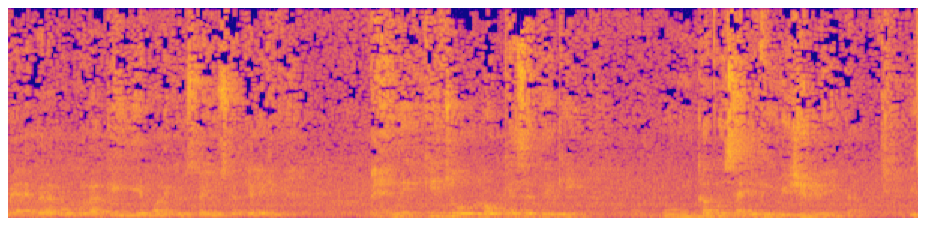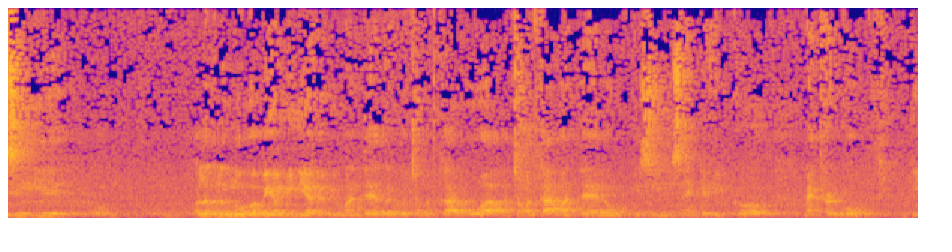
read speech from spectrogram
मैंने पहले वो बोला कि ये मॉलिक्यूल्स का यूज़ करके, लेकिन पहले के जो लोग कैसे थे कि उनका कोई साइंटिफिक विजन नहीं था। इसीलिए अलग अलग लोग अभी हम इंडिया में भी मानते हैं, अगर कोई चमत्कार हुआ, चमत्कार मानते हैं लोग किसी साइंटिफिक मेथड को। कि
